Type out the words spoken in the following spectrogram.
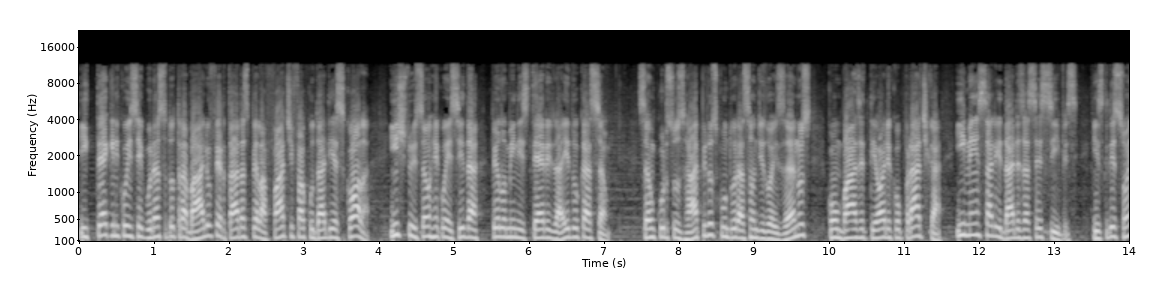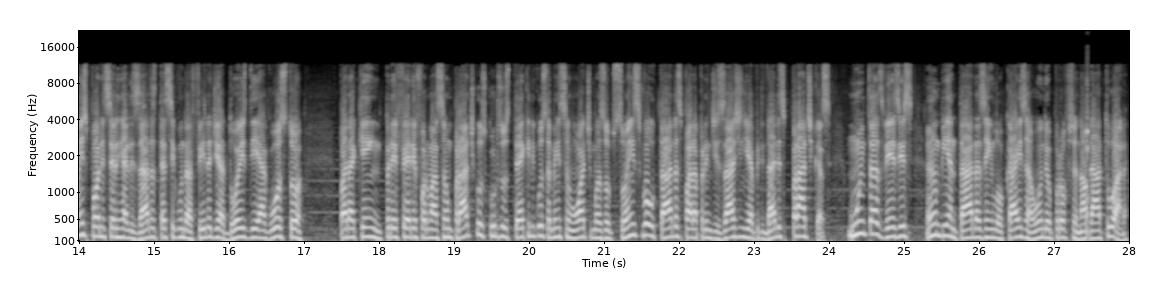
e técnico em segurança do trabalho ofertadas pela FAT Faculdade e Escola, instituição reconhecida pelo Ministério da Educação. São cursos rápidos com duração de dois anos, com base teórico-prática e mensalidades acessíveis. Inscrições podem ser realizadas até segunda-feira, dia 2 de agosto. Para quem prefere formação prática, os cursos técnicos também são ótimas opções voltadas para aprendizagem de habilidades práticas, muitas vezes ambientadas em locais aonde o profissional irá atuar.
